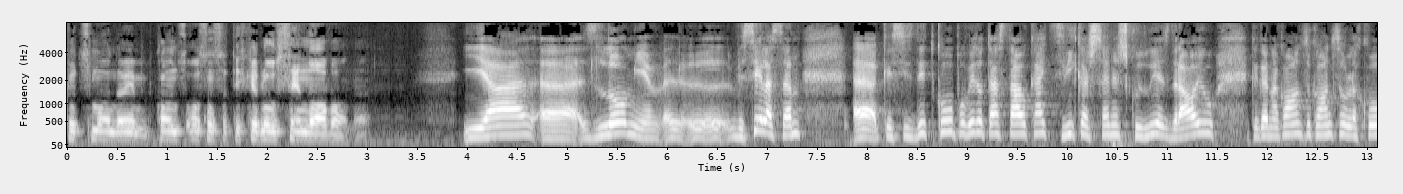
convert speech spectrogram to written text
kot smo, ne vem, konc 80-ih, ker je bilo vse novo. Ne? Ja, uh, zelo mi je, uh, vesela sem, uh, ker si zdaj tako povedal ta stav, kaj cvikaš, se ne škoduje zdravju, ker ga na koncu koncev lahko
